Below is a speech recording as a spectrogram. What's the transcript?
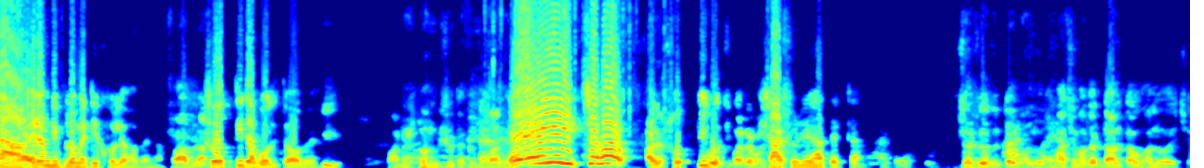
না এরকম ডিপ্লোমেটিক হলে হবে না। সব রান্না সত্যিটা বলতে হবে। কি? পাটার মাংসটা খুব ভালো। এই ইচ্ছা করো। আরে সত্যি বলছি পাটার মাংস। শাশুড়ির হাতেরটা? শাশুড়িটাও ভালো হয়েছে মাছে মাথার ডালটাও ভালো হয়েছে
